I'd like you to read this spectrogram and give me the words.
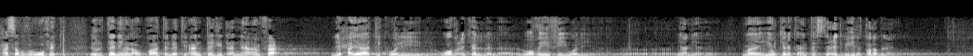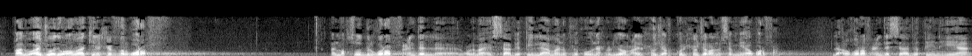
حسب ظروفك اغتنم الأوقات التي أنت تجد أنها أنفع لحياتك ولوضعك الوظيفي ول يعني ما يمكنك أن تستعد به لطلب العلم. قال وأجود أماكن الحفظ الغرف. المقصود بالغرف عند العلماء السابقين لا ما نطلقه نحن اليوم على الحجر. كل حجرة نسميها غرفة. لا الغرف عند السابقين هي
